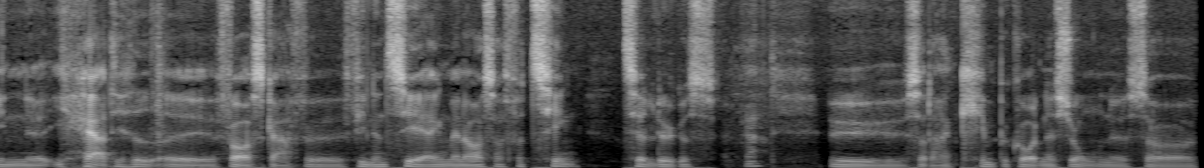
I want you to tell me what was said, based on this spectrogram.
en uh, ihærdighed uh, for at skaffe finansiering, men også at få ting til at lykkes. Ja. Øh, så der er en kæmpe koordination, uh, så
